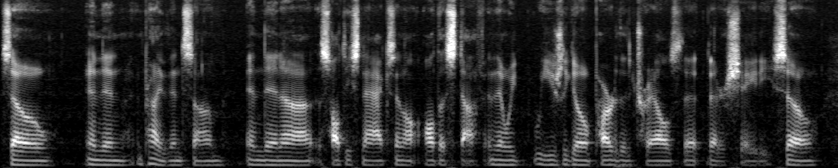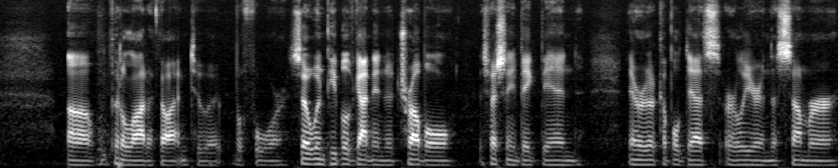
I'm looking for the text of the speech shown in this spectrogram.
So and then and probably then some, and then uh, salty snacks and all, all this stuff. And then we, we usually go part of the trails that, that are shady. So uh, we put a lot of thought into it before. So when people have gotten into trouble, especially in Big Bend, there were a couple deaths earlier in the summer.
